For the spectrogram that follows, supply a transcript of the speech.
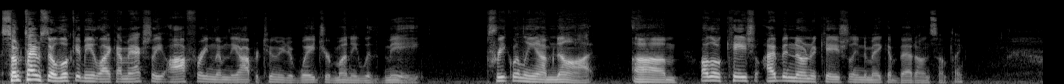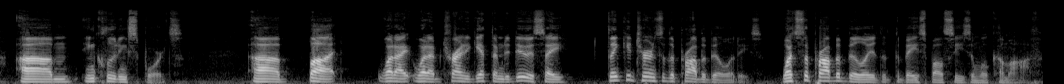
Sometimes they'll look at me like i'm actually offering them the opportunity to wager money with me. Frequently i'm not. Um, although occasionally i've been known occasionally to make a bet on something um, including sports. Uh, but what i what i'm trying to get them to do is say think in terms of the probabilities what's the probability that the baseball season will come off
